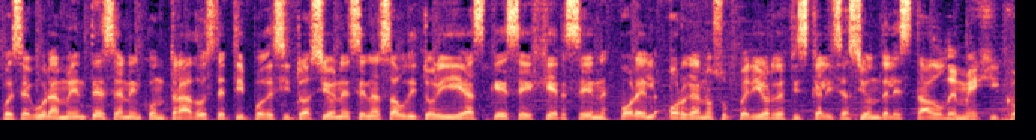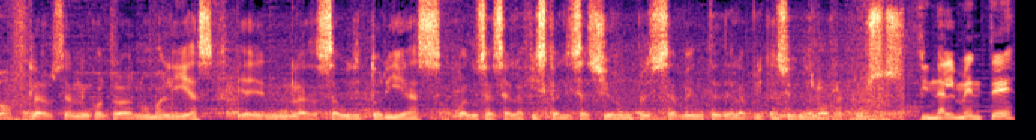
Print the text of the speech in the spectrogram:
pues seguramente se han encontrado este tipo de situaciones en las auditorías que se ejercen por el órgano superior de fiscalización del Estado de México. Claro, se han encontrado anomalías en las auditorías cuando se hace la fiscalización precisamente de la aplicación de los recursos. Finalmente,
